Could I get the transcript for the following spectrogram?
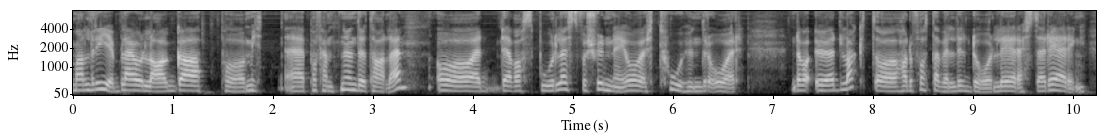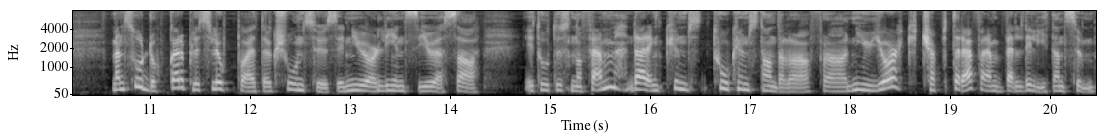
Maleriet ble jo laga på, eh, på 1500-tallet, og det var sporløst forsvunnet i over 200 år. Det var ødelagt og hadde fått en veldig dårlig restaurering. Men så dukka det plutselig opp på et auksjonshus i New Orleans i USA i 2005, der kunst, to kunsthandlere fra New York kjøpte det for en veldig liten sum.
